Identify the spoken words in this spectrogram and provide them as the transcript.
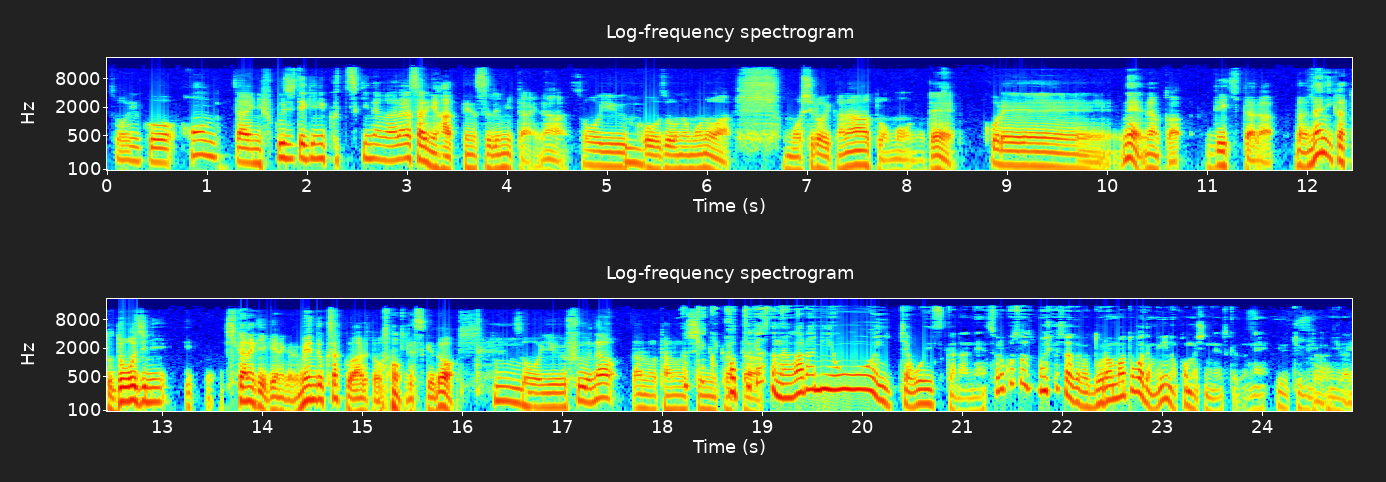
そういうこう、本体に副次的にくっつきながらさらに発展するみたいな、そういう構造のものは面白いかなと思うので、これ、ね、なんか、できたら、まあ何かと同時に聞かなきゃいけないからめんどくさくはあると思うんですけど、うんそういう風な、あの、楽しみ方。ポッドキャストながらみ多いっちゃ多いですからね。それこそ、もしかしたらドラマとかでもいいのかもしれないですけどね。YouTube に限らず。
